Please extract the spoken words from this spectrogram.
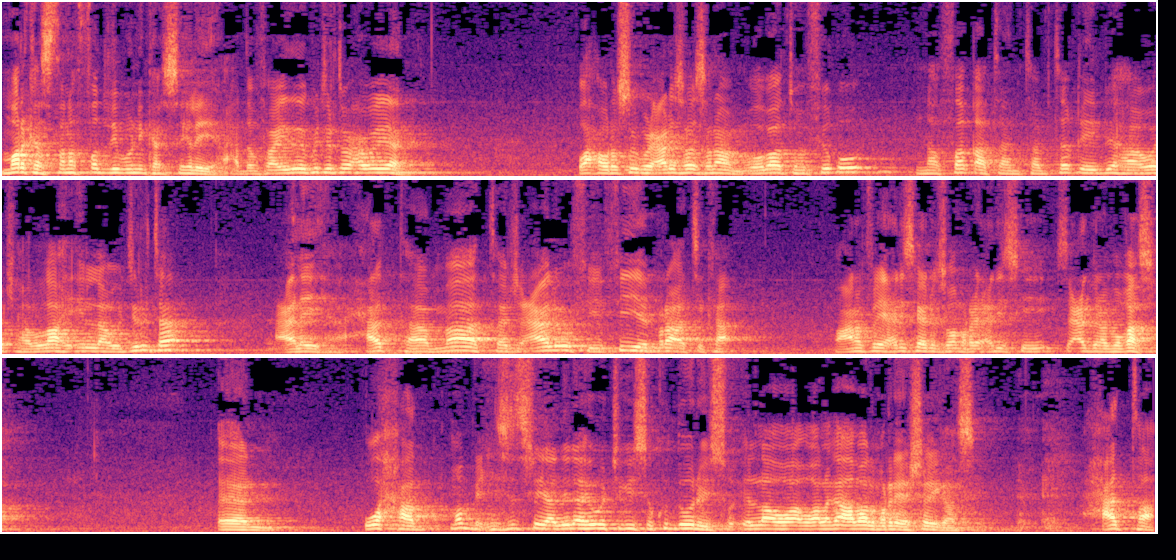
Mar kastana fadli buu ninkaasi helaya hadda faaidada ku jirta waxa weeyaan waxau rasulku uri alay slat slam wama tunfiqu nafaqata tabtaqi biha wajha allahi ilaa ujirta calayha xataa ma tajcalu fi fiyi imra'atika. Waxaana filaya xadiska aynu soo marray xadiiskii sacad bin abuqas waxaad ma bixisid shay aad ilaahay wejigiisa ku dooneyso ilaa waa laga abaal marinaya shaygaasi xataa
